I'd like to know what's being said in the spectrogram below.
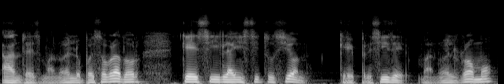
Andrés Manuel López Obrador que si la institución que preside Manuel Romo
